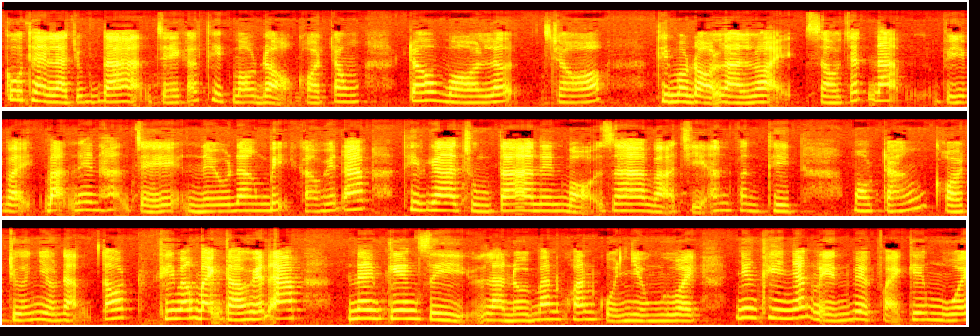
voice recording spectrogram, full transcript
Cụ thể là chúng ta hạn chế các thịt màu đỏ có trong trâu bò, lợn, chó. Thịt màu đỏ là loại giàu chất đạm vì vậy bạn nên hạn chế nếu đang bị cao huyết áp. Thịt gà chúng ta nên bỏ ra và chỉ ăn phần thịt màu trắng có chứa nhiều đạm tốt. Khi mắc bệnh cao huyết áp, nên kiêng gì là nỗi băn khoăn của nhiều người. Nhưng khi nhắc đến việc phải kiêng muối,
